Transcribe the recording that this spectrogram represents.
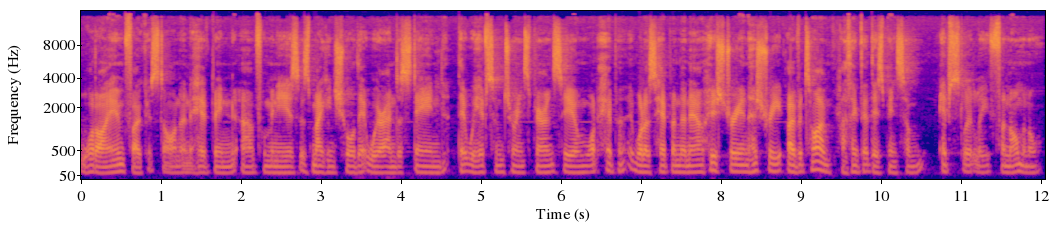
what I am focused on and have been uh, for many years is making sure that we understand that we have some transparency on what happened, what has happened in our history and history over time. I think that there's been some absolutely phenomenal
